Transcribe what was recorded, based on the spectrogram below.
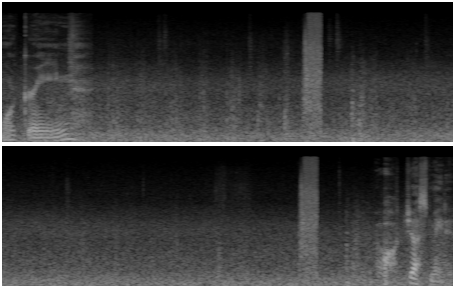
More green. Oh, just made it.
